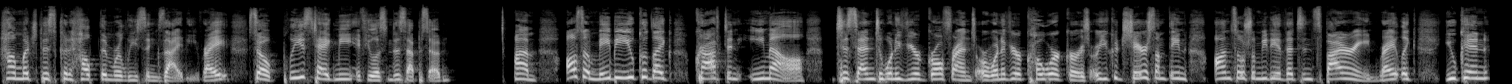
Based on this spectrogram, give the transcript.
how much this could help them release anxiety, right? So please tag me if you listen to this episode. Um, also, maybe you could like craft an email to send to one of your girlfriends or one of your coworkers, or you could share something on social media that's inspiring, right? Like you can,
